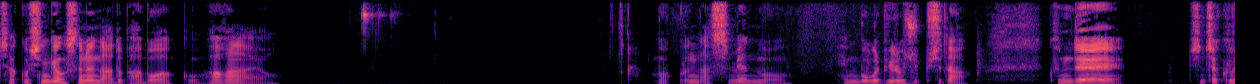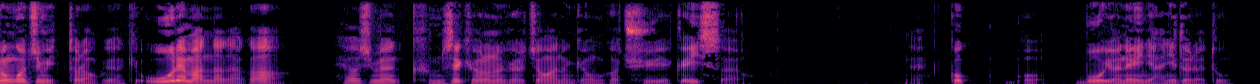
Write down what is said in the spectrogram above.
자꾸 신경 쓰는 나도 바보 같고 화가 나요. 뭐 끝났으면 뭐 행복을 빌어줍시다. 근데 진짜 그런 건 좀 있더라고요. 오래 만나다가 헤어지면 금세 결혼을 결정하는 경우가 주위에 꽤 있어요. 네, 꼭뭐 뭐 연예인이 아니더라도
